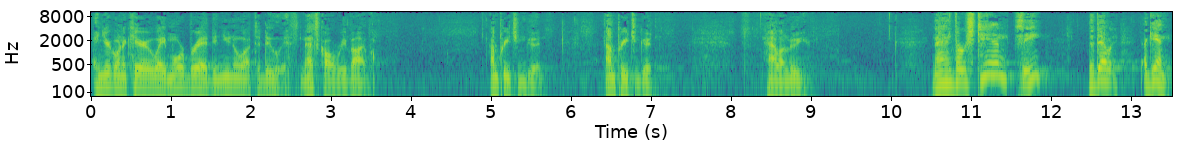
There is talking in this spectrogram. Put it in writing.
and you're going to carry away more bread than you know what to do with. And that's called revival. I'm preaching good. I'm preaching good. Hallelujah. Now in verse 10, see, the devil, again,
